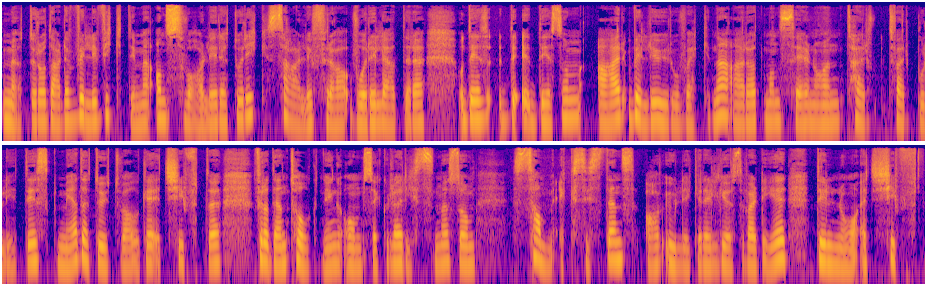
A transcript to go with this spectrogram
møter. Og Da er det veldig viktig med ansvarlig retorikk, særlig fra våre ledere. Og det, det, det som er veldig urovekkende, er at man ser nå en tverrpolitisk, med dette utvalget, et skifte fra den tolkning om sekularisme som sameksistens av ulike religiøse verdier til nå et skifte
